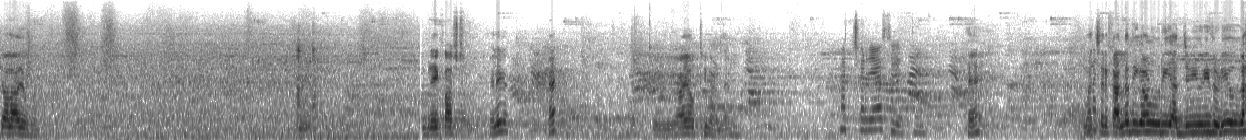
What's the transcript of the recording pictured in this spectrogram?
ਚਲ ਆ ਜਾਓ ਫਿਰ। ਬ੍ਰੇਕਫਾਸਟ ਮਿਲੇਗਾ ਹੈ ਓਕੇ ਆ ਜਾ ਉੱਥੇ ਹੀ ਬੈਠਦੇ ਹਾਂ ਮੱਛਰ ਜਿਹਾ ਸੀ ਇੱਥੇ। ਹੈ ਮੱਛਰ ਕੱਲ ਦੀਗਾ ਹੁਣ ਉਰੀ ਅੱਜ ਵੀ ਉਰੀ ਥੋੜੀ ਹੋਊਗਾ।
